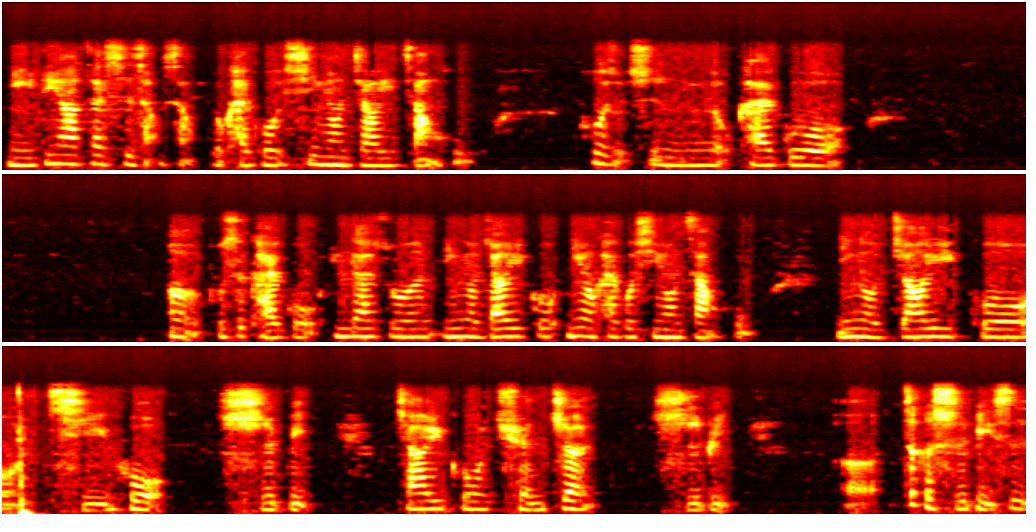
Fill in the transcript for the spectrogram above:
你一定要在市场上有开过信用交易账户。或者是你有开过，呃，不是开过，应该说你有交易过，你有开过信用账户，你有交易过期货十笔，交易过权证十笔，呃，这个十笔是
